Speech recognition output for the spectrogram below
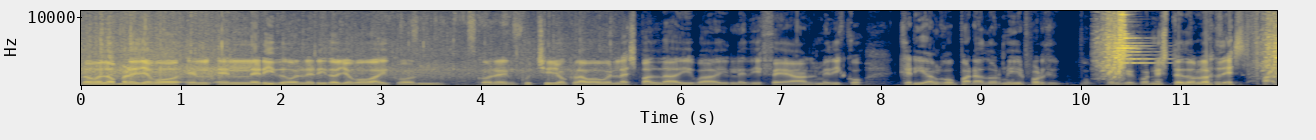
Luego el hombre llegó, el, herido, el herido llegó ahí con, con el cuchillo clavado en la espalda y va y le dice al médico, quería algo para dormir porque, porque con este dolor de espalda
